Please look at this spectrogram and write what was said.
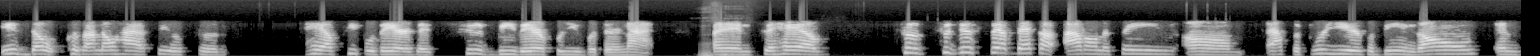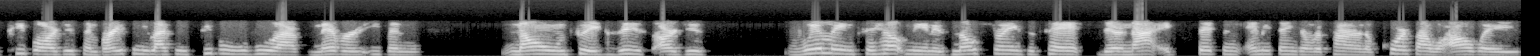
it's dope because I know how it feels to have people there that should be there for you, but they're not, Mhm. and to have to to just step back out- on the scene um after three years of being gone, and people are just embracing me like these people who I've never even known to exist are just willing to help me and there's no strings attached. They're not expecting anything in return. Of course, I will always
